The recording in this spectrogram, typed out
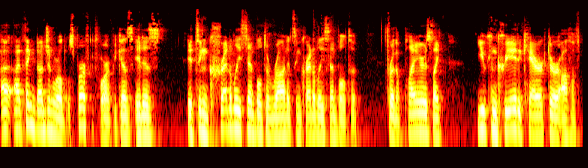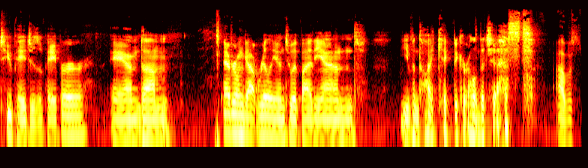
I, I think Dungeon World was perfect for it because it is it's incredibly simple to run. It's incredibly simple to for the players. Like you can create a character off of two pages of paper, and um, everyone got really into it by the end. Even though I kicked a girl in the chest. I was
